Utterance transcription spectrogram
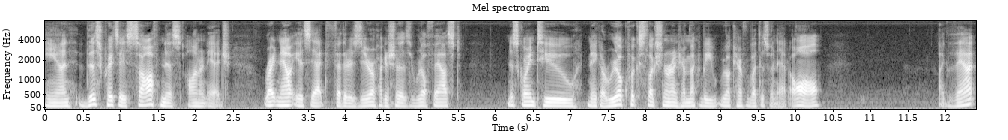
and this creates a softness on an edge. Right now it's at feather zero. If I can show this real fast. I'm just going to make a real quick selection around here. I'm not going to be real careful about this one at all. Like that.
